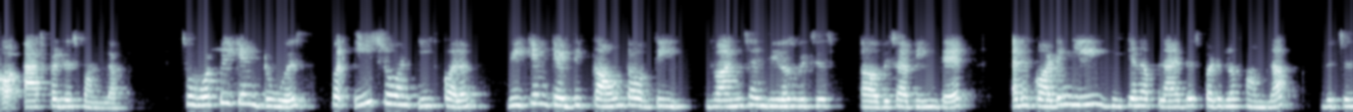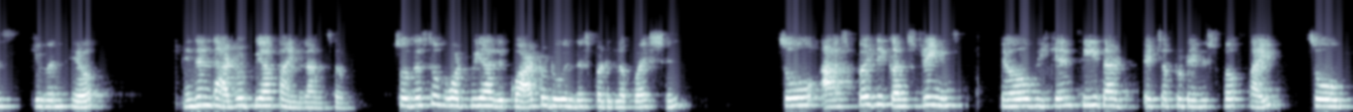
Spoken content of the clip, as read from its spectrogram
uh, as per this formula. So what we can do is for each row and each column, we can get the count of the ones and zeros which is uh, which are being there and accordingly we can apply this particular formula which is given here and then that would be our final answer. So this is what we are required to do in this particular question. So as per the constraints, here we can see that it's up to 10 to 5. So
